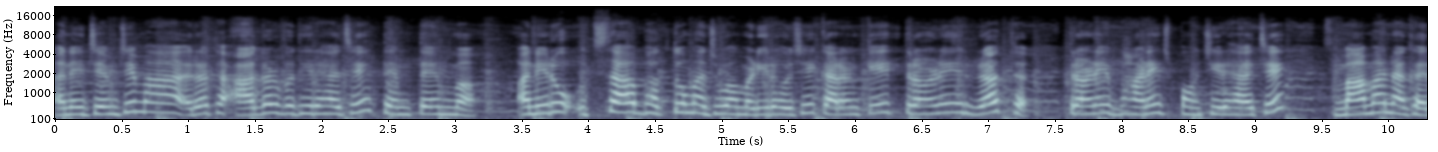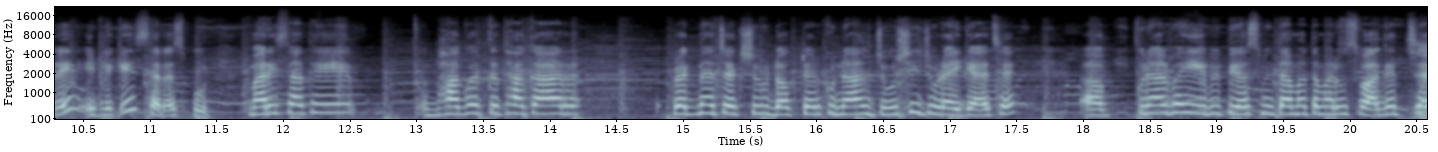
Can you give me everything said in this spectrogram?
અને જેમ જેમ આ રથ આગળ વધી રહ્યા છે તેમ તેમ અનેરો ઉત્સાહ ભક્તોમાં જોવા મળી રહ્યો છે કારણ કે ત્રણેય રથ ત્રણેય ભાણે જ પહોંચી રહ્યા છે મામાના ઘરે એટલે કે સરસપુર. મારી સાથે ભાગવત કથાકાર પ્રજ્ઞાચક્ષુ ડૉક્ટર કુનાલ જોશી જોડાઈ ગયા છે. કુનાલભાઈ એબીપી અસ્મિતામાં તમારું સ્વાગત છે.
